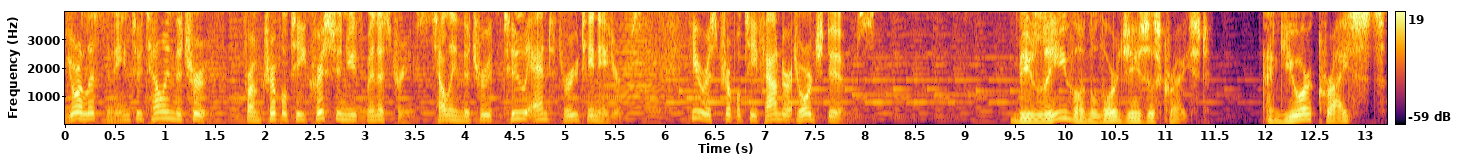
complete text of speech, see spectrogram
You're listening to Telling the Truth from Triple T Christian Youth Ministries, telling the truth to and through teenagers. Here is Triple T founder George Dooms. Believe on the Lord Jesus Christ, and you are Christ's,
